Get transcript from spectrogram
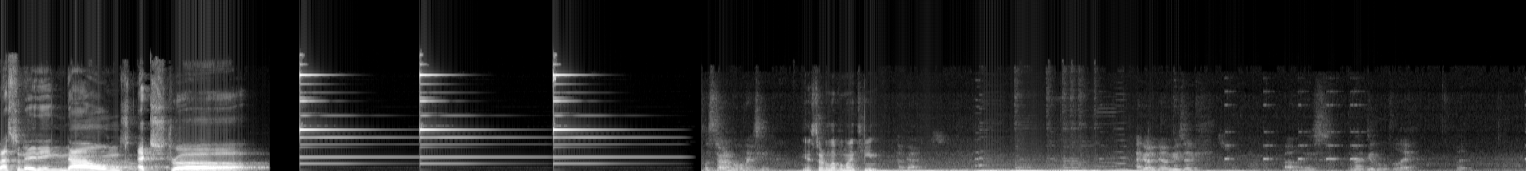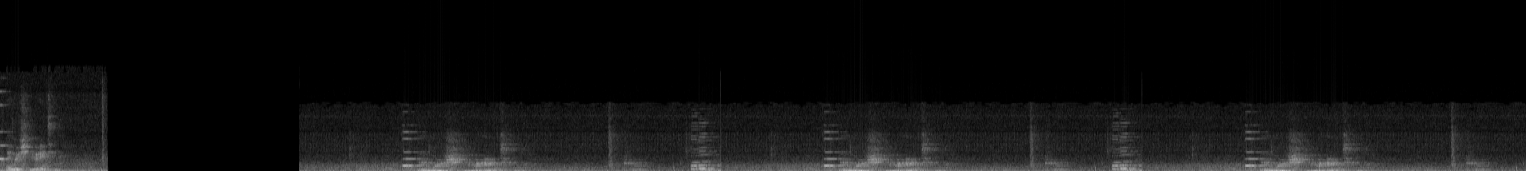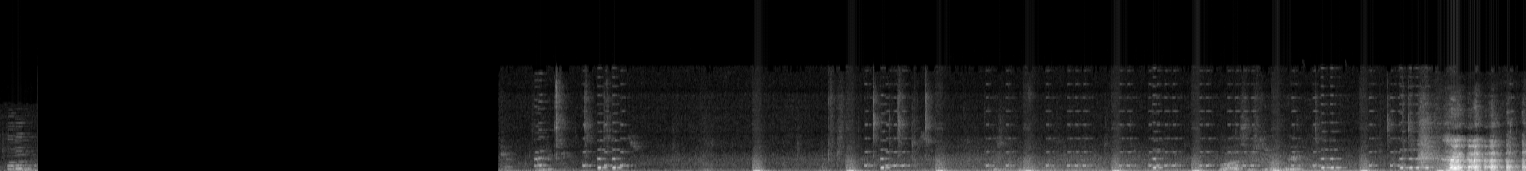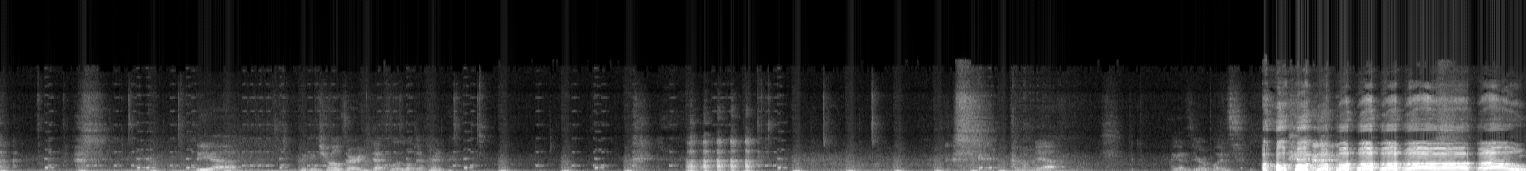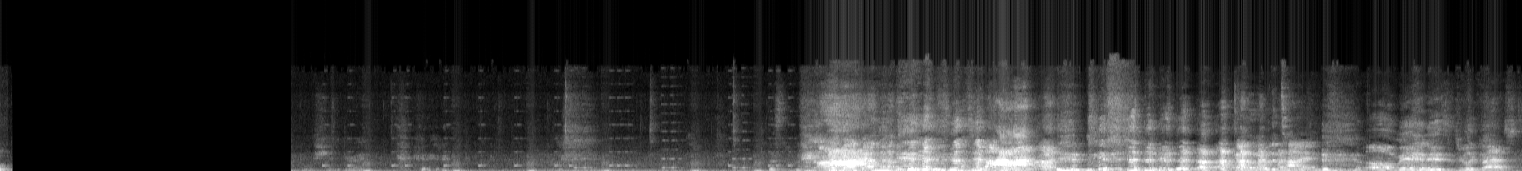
Fascinating Nouns Extra. Let's start on level 19. Yeah, start on level 19. Okay. I go no music. Uh, oh, there's there might be a little delay, but maybe we should do 18. the uh, the controls are definitely a little different. yeah, I got zero points. Oh, Oh, This- Got over the tie. Oh man, it is. It's really fast.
